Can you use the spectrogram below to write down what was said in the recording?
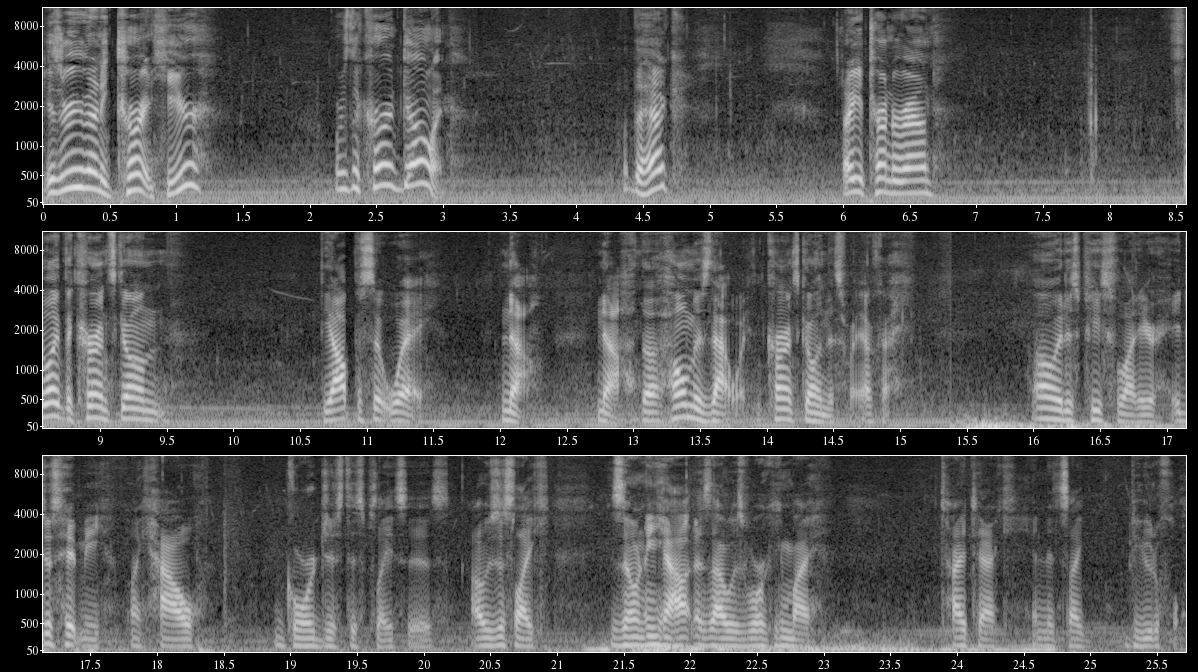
Is there even any current here? Where's the current going? What the heck? Did I get turned around? I feel like the current's going the opposite way. No, no, the home is that way. The current's going this way, okay. Oh, it is peaceful out here. It just hit me like how gorgeous this place is. I was just like zoning out as I was working my Keitech and it's like beautiful.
